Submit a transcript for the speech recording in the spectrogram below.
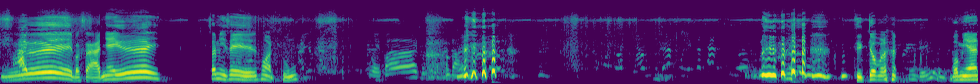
เอ้ย บักสะอาดไงเอ้ยซ้ำนี่ใส่หอดถุงไหวป้าก็ไม่ธรรมดาถึกจบแล้วเด้งมันบ่เมียน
